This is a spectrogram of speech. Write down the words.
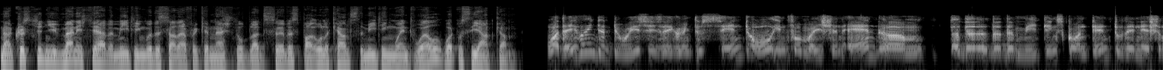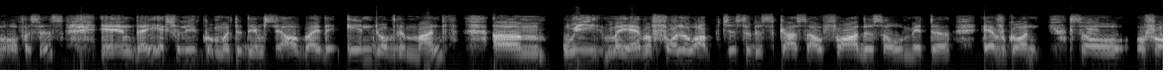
Now, Christian, you've managed to have a meeting with the South African National Blood Service. By all accounts, the meeting went well. What was the outcome? What they're going to do is, is they're going to send all information and um, the, the, the meeting's content to the national officers, and they actually committed themselves by the end of the month. Um, we may have a follow up just to discuss how far this whole matter have gone. So for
